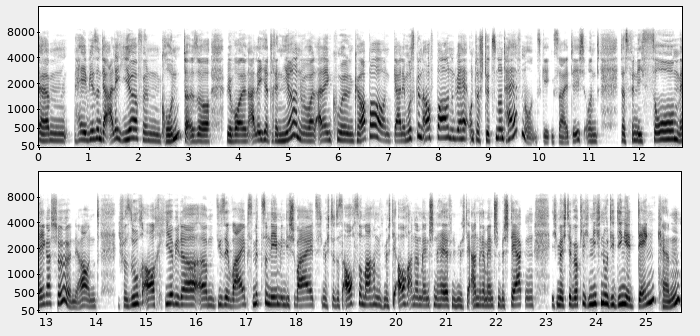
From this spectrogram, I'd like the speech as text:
ähm, hey, wir sind ja alle hier für einen Grund. Also wir wollen alle hier trainieren, wir wollen alle einen coolen Körper und geile Muskeln aufbauen und wir unterstützen und helfen uns gegenseitig. Und das finde ich so mega schön, ja. Und ich versuche auch hier wieder ähm, diese Vibes mitzunehmen in die Schweiz. Ich möchte das auch so machen. Ich möchte auch anderen Menschen helfen. Ich möchte andere Menschen bestärken. Ich möchte wirklich nicht nur die Dinge denken,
